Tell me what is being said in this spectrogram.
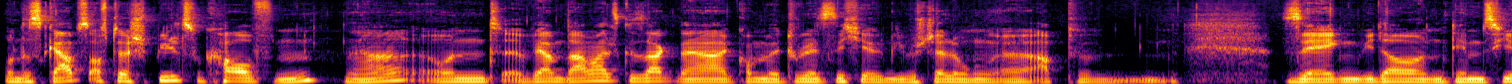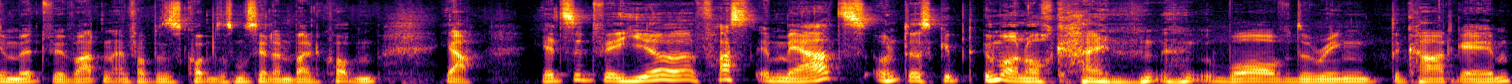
Und es gab es auf der Spiel zu kaufen. Ja? Und äh, wir haben damals gesagt, naja, komm, wir tun jetzt nicht die Bestellung äh, absägen wieder und nehmen es hier mit. Wir warten einfach, bis es kommt. Das muss ja dann bald kommen. Ja, jetzt sind wir hier fast im März und es gibt immer noch kein War of the Ring, The Card Game.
